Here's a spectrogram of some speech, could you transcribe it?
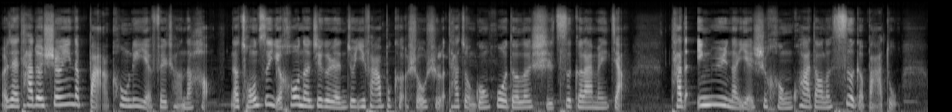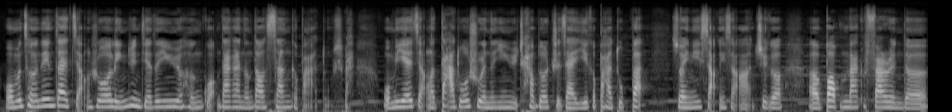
而且他对声音的把控力也非常的好。那从此以后呢，这个人就一发不可收拾了。他总共获得了十次格莱美奖，他的音域呢也是横跨到了四个八度。我们曾经在讲说林俊杰的音域很广，大概能到三个八度，是吧？我们也讲了，大多数人的音域差不多只在一个八度半。所以你想一想啊，这个呃 Bob McFerrin 的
